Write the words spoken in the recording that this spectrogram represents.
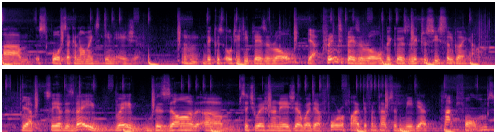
um, sports economics in Asia. Because OTT plays a role, Mm-hmm. Yeah. print plays a role because literacy is still going up. Yep. So you have this very, very bizarre um, situation in Asia where there are four or five different types of media platforms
